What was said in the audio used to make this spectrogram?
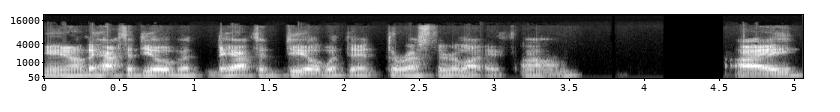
you know they have to deal with they have to deal with it the rest of their life. Um i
